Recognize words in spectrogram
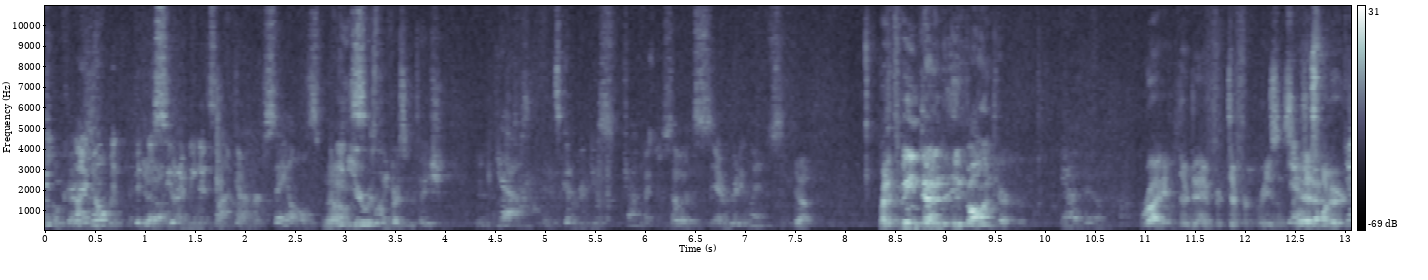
huh? Okay. I know, but, but you Yeah. see what I mean, it's not gonna hurt sales, but No. A it's year was the going to, presentation. yeah, it's gonna reduce traffic, so it's, everybody wins. Yeah, But it's being done involuntarily. Yeah, they don't. right, they're doing it for different reasons, they Yeah. just wanna reduce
